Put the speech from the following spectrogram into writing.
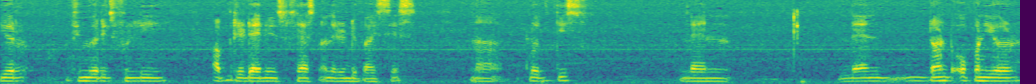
your firmware is fully upgraded is flashed on your devices. Now close this. Then then don't open your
